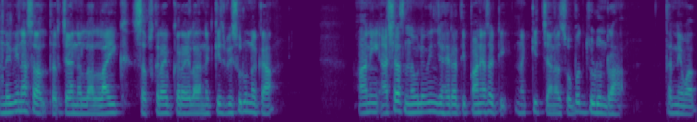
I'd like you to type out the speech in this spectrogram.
नवीन असाल तर चॅनलला लाईक सबस्क्राईब करायला नक्कीच विसरू नका. आणि अशाच नवनवीन जाहिराती पाहण्यासाठी नक्कीच चॅनलसोबत जोडून राहा. धन्यवाद.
